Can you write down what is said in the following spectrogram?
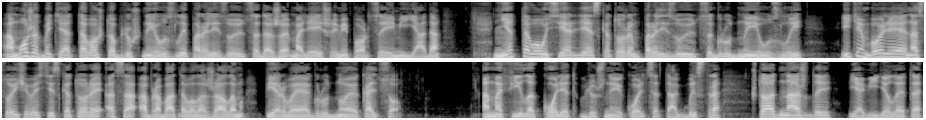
а может быть и от того, что брюшные узлы парализуются даже малейшими порциями яда. Нет того усердия, с которым парализуются грудные узлы, и тем более настойчивости, с которой оса обрабатывала жалом первое грудное кольцо. Амофила колет брюшные кольца так быстро, что однажды, я видел это,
